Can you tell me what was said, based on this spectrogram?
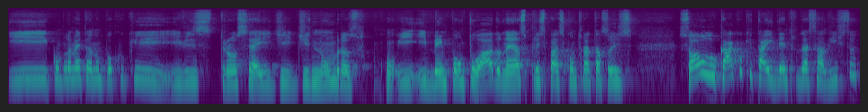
E complementando um pouco o que Ives trouxe aí de, de números e, e, bem pontuado, né? As principais contratações Só o Lukaku que está aí dentro dessa lista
